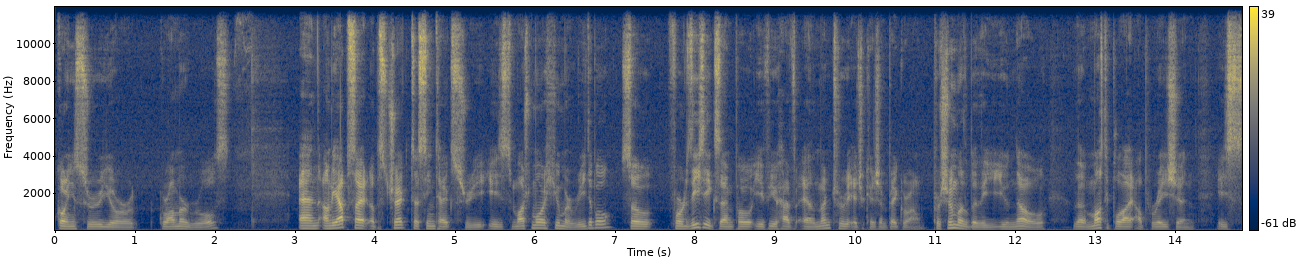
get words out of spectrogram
going through your grammar rules. And on the upside, abstract syntax tree is much more human readable. So for this example, if you have elementary education background, presumably you know the multiply operation is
